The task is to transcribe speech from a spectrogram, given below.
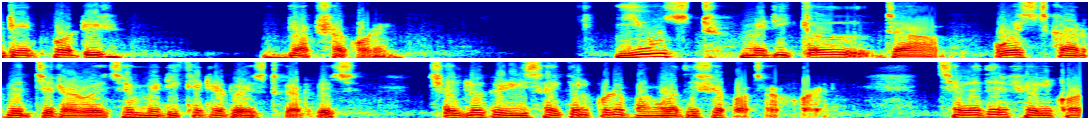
ডেড বডির ব্যবসা করেন। ইউজড মেডিকেল যা ওয়েস্ট গার্বেজ যেটা রয়েছে মেডিকেটেড ওয়েস্ট গার্বেজ সেগুলোকে রিসাইকেল করে বাংলাদেশে পাচার করে। ছেলেদের ফেল করে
